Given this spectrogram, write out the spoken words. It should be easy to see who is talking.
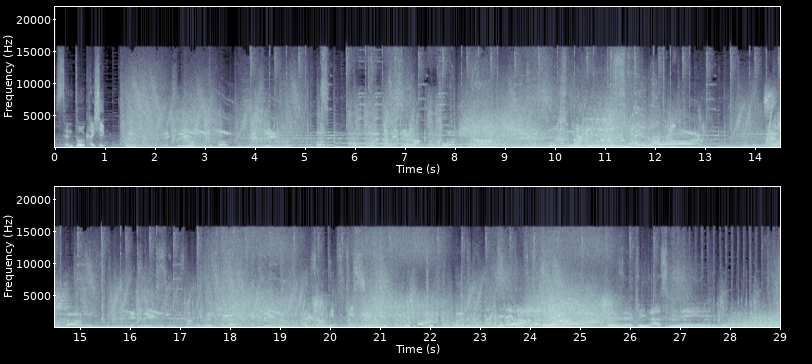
Speaker 1: 戦闘開始。
Speaker 2: 続きますね。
